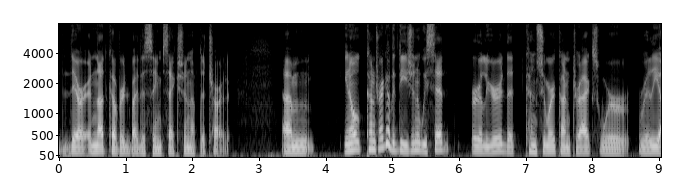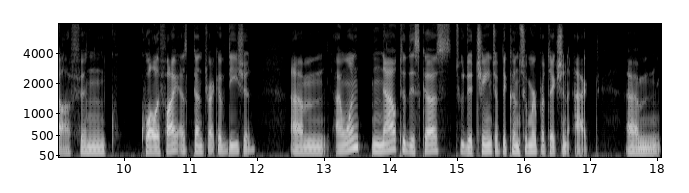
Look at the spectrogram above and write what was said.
they're not covered by the same section of the charter. Um, you know, contract of adhesion. We said earlier that consumer contracts were really often qualify as contract of adhesion. Um, I want now to discuss to the change of the Consumer Protection Act. Um,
